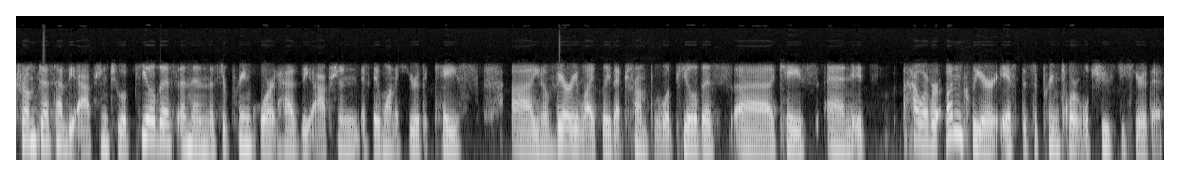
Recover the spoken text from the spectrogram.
Trump does have the option to appeal this, and then the Supreme Court has the option if they want to hear the case. Uh, you know, very likely that Trump will appeal this uh, case, and it's however unclear if the Supreme Court will choose to hear this.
